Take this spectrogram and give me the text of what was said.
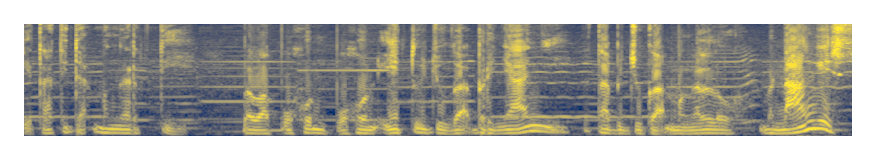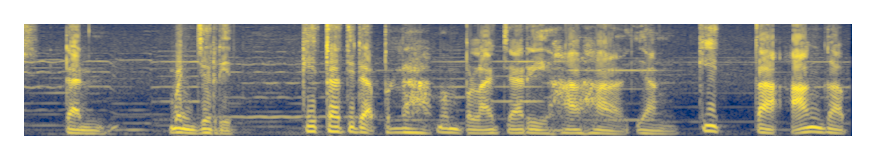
kita tidak mengerti bahwa pohon-pohon itu juga bernyanyi, tetapi juga mengeluh, menangis, dan menjerit. Kita tidak pernah mempelajari hal-hal yang kita anggap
